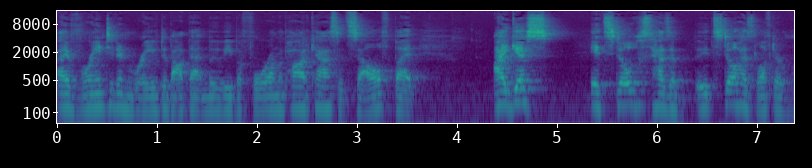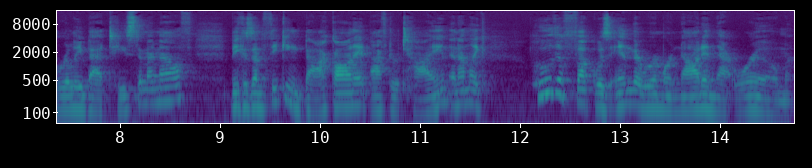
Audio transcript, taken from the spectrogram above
I've ranted and raved about that movie before on the podcast itself, but I guess it still has a it still has left a really bad taste in my mouth because I'm thinking back on it after time, and I'm like, who the fuck was in the room or not in that room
